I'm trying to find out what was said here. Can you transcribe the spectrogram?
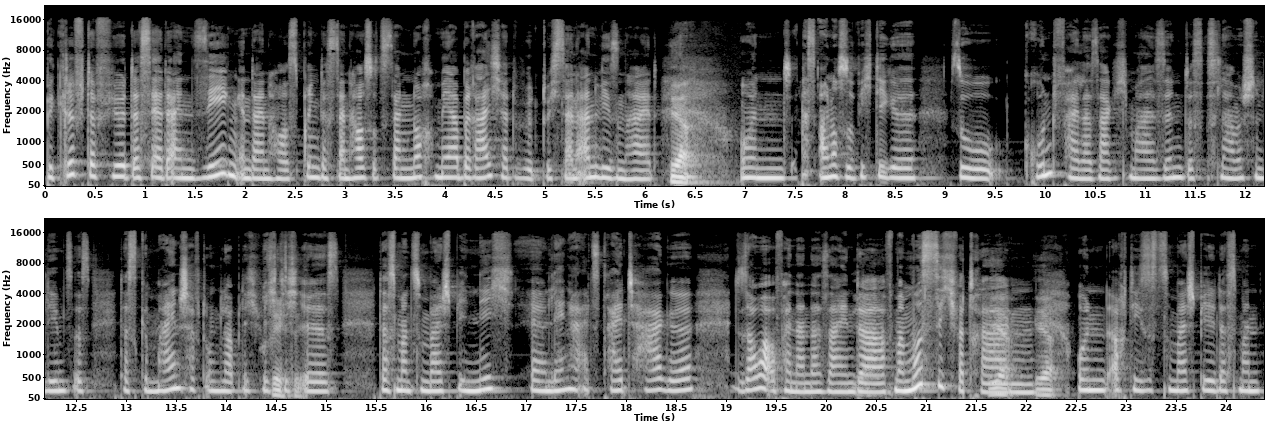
Begriff dafür, dass er deinen Segen in dein Haus bringt, dass dein Haus sozusagen noch mehr bereichert wird durch seine Anwesenheit. Ja. Und was auch noch so wichtige, so Grundpfeiler, sage ich mal, sind des islamischen Lebens, ist, dass Gemeinschaft unglaublich wichtig Richtig. ist, dass man zum Beispiel nicht äh, länger als drei Tage sauer aufeinander sein ja. darf. Man muss sich vertragen. Ja, ja. Und auch dieses zum Beispiel, dass man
